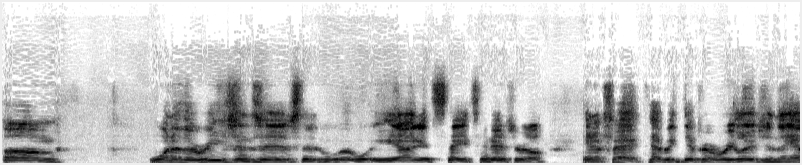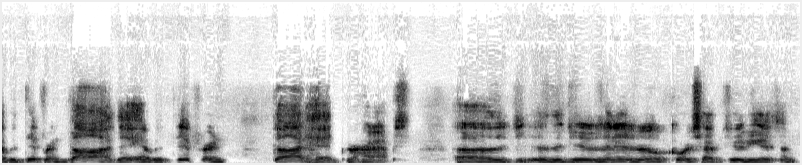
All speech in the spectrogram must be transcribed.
Um, one of the reasons is that the United States and Israel, in effect, have a different religion. They have a different God. They have a different Godhead, perhaps. Uh, the, the, Jews in Israel, of course, have Judaism,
